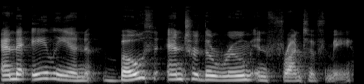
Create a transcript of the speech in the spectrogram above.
and the alien both entered the room in front of me.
